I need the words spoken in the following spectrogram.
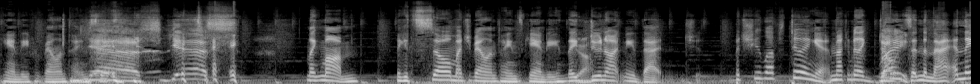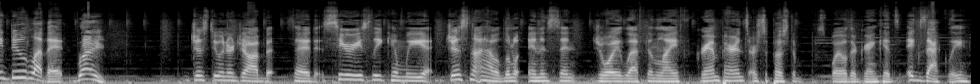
candy for Valentine's Yes, Day. yes. Yes. like, mom, they get so much Valentine's candy. They Yeah. do not need that. She, but she loves doing it. I'm not going to be like, don't Right. send them that. And they do love it. right. Just doing her job said, seriously, can we just not have a little innocent joy left in life? Grandparents are supposed to spoil their grandkids. Exactly.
